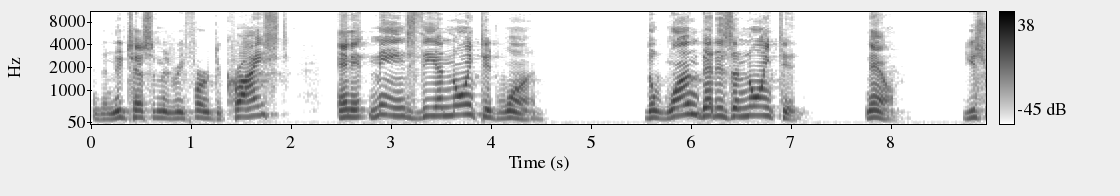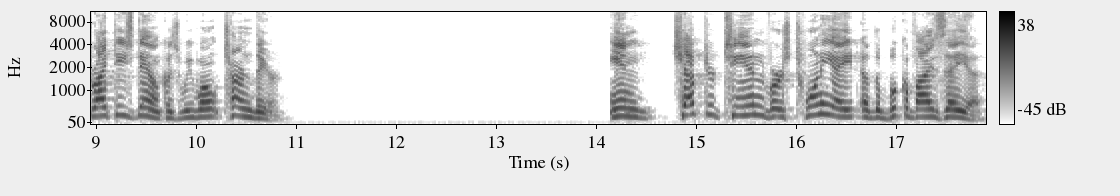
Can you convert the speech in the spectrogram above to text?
In the New Testament is referred to Christ. And it means the anointed one, the one that is anointed. Now, just write these down because we won't turn there. In chapter 10, verse 28 of the book of Isaiah,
